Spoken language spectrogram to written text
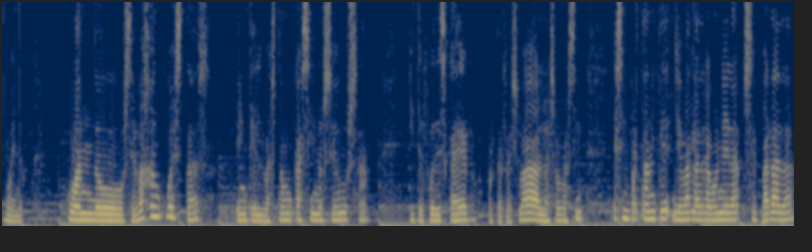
Bueno, cuando se bajan cuestas, en que el bastón casi no se usa y te puedes caer porque resbalas o algo así, es importante llevar la dragonera separada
